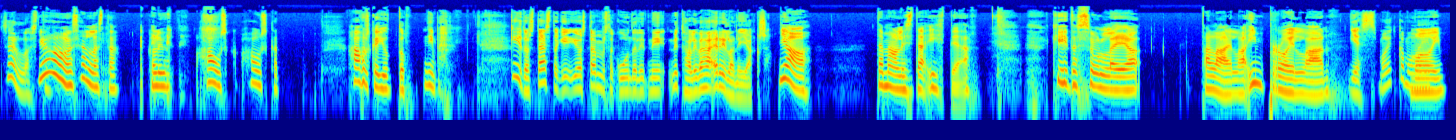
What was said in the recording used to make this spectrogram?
Sellaista. Joo, sellaista. Oli hauska, hauska, hauska juttu. Niinpä. Kiitos tästäkin, jos tämmöistä kuuntelit, niin nythän oli vähän erilainen jakso. Joo, tämä oli sitä ihteää. Kiitos sulle ja palaillaan, improillaan. Yes, moikka moi. Moi.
